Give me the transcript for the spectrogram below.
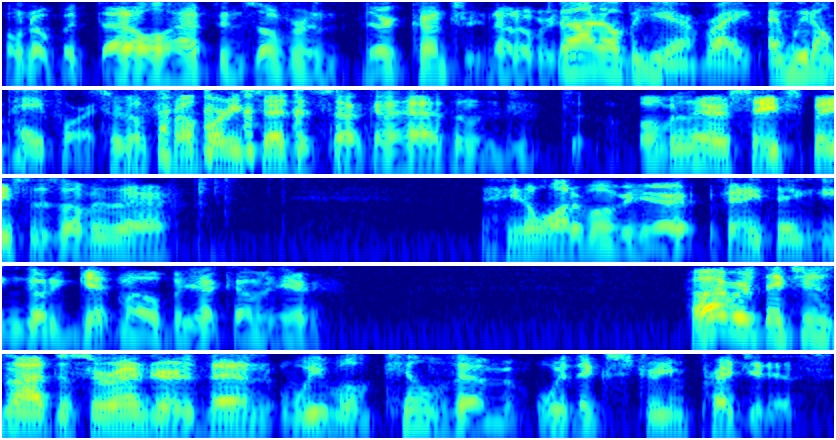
oh no, but that all happens over in their country, not over here. not over here, right? And we don't pay for it. So Trump already said that's not going to happen. Over there, safe spaces over there. You don't want them over here. If anything, you can go to Gitmo, but you're not coming here. However, if they choose not to surrender, then we will kill them with extreme prejudice,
